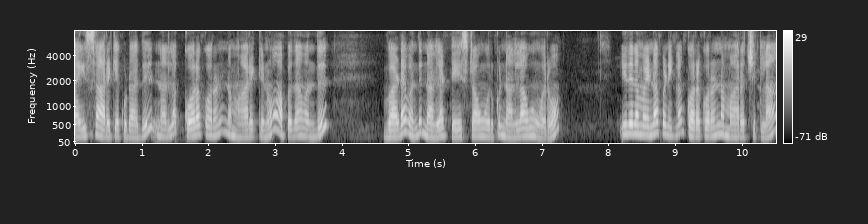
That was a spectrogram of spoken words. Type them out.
நைஸாக அரைக்கக்கூடாது. நல்லா குறை குறைன்னு நம்ம அரைக்கணும். அப்போ தான் வந்து வடை வந்து நல்லா டேஸ்ட்டாகவும் இருக்கும் நல்லாவும் வரும். இதை நம்ம என்ன பண்ணிக்கலாம்? குறை குறைன்னு நம்ம அரைச்சிக்கலாம்.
